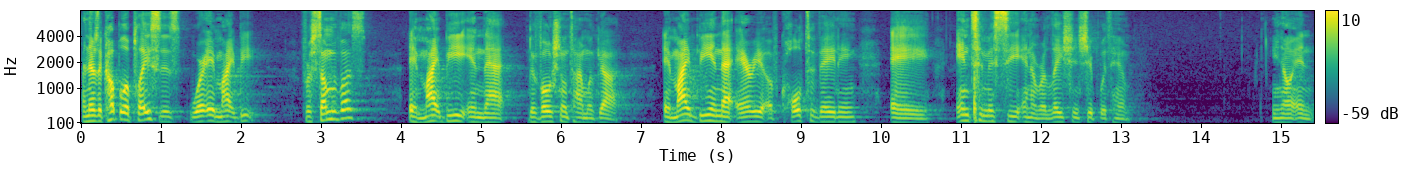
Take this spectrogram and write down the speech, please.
And there's a couple of places where it might be. For some of us, it might be in that devotional time with God. It might be in that area of cultivating a intimacy and a relationship with Him. You know, and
